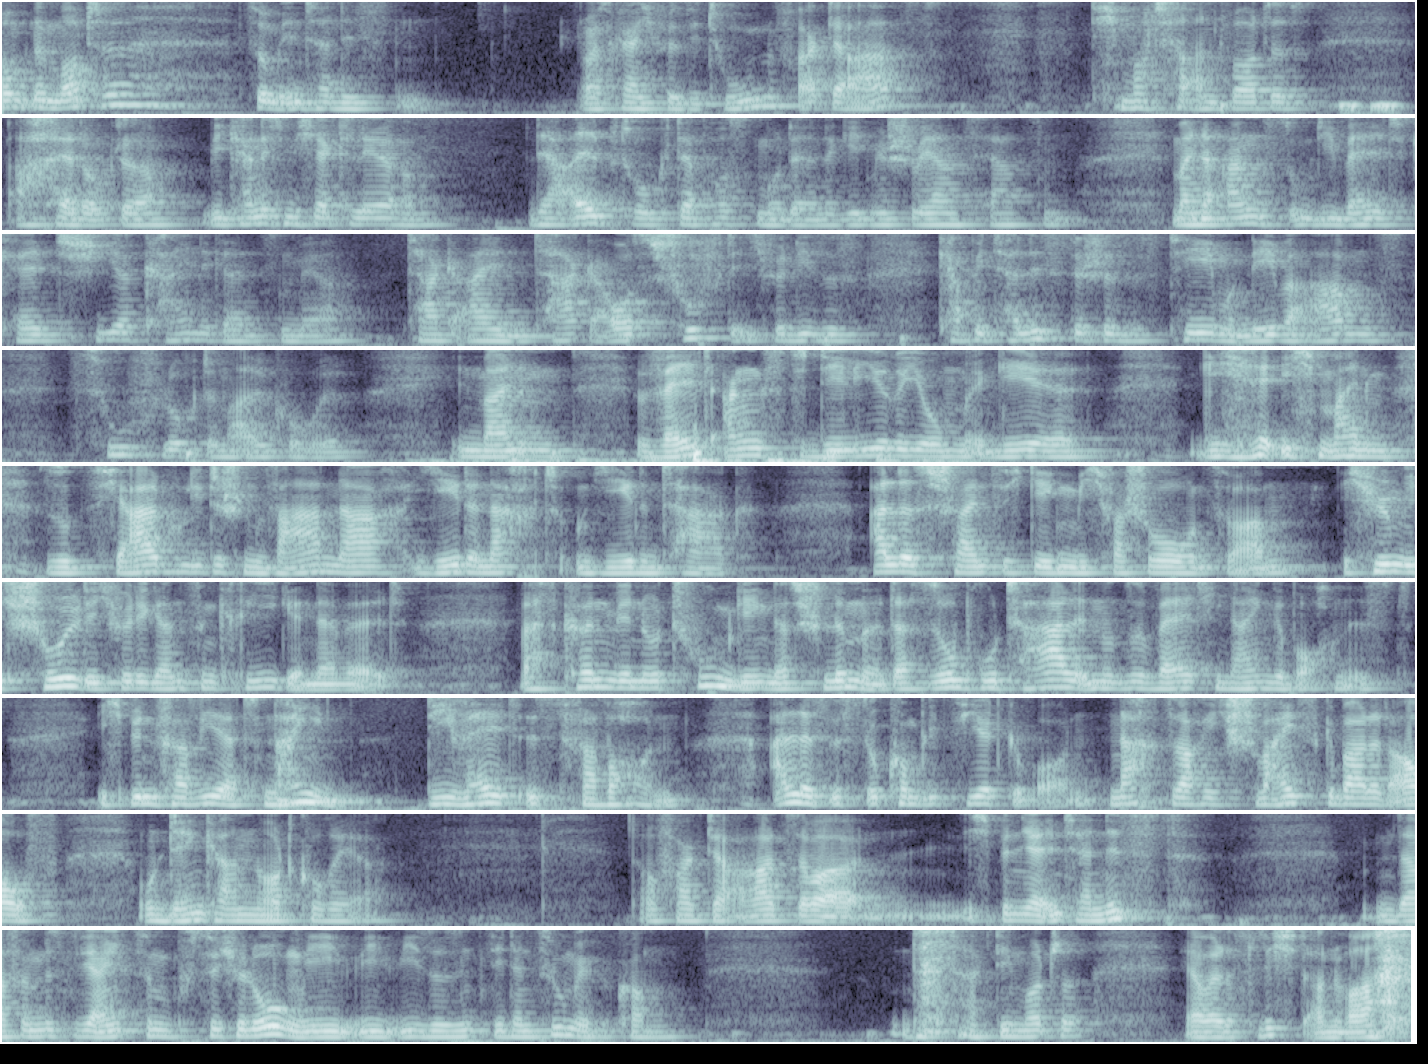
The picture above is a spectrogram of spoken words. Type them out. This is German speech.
Kommt eine Motte zum Internisten. Was kann ich für Sie tun? fragt der Arzt. Die Motte antwortet, ach Herr Doktor, wie kann ich mich erklären? Der Albdruck der Postmoderne geht mir schwer ans Herzen. Meine Angst um die Welt kennt schier keine Grenzen mehr. Tag ein, Tag aus schufte ich für dieses kapitalistische System und nehme abends Zuflucht im Alkohol. In meinem Weltangstdelirium gehe, gehe ich meinem sozialpolitischen Wahn nach jede Nacht und jeden Tag. Alles scheint sich gegen mich verschworen zu haben. Ich fühle mich schuldig für die ganzen Kriege in der Welt. Was können wir nur tun gegen das Schlimme, das so brutal in unsere Welt hineingebrochen ist? Ich bin verwirrt. Nein, die Welt ist verworren. Alles ist so kompliziert geworden. Nachts wache ich schweißgebadet auf und denke an Nordkorea. Darauf fragt der Arzt, aber ich bin ja Internist. Dafür müssen Sie eigentlich zum Psychologen. Wie, wie, wieso sind Sie denn zu mir gekommen? Da sagt die Motte, ja, weil das Licht an war.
